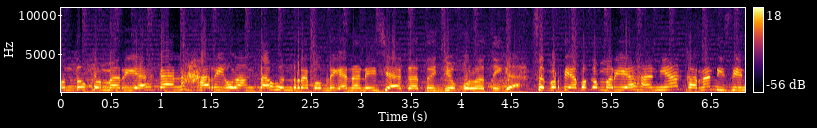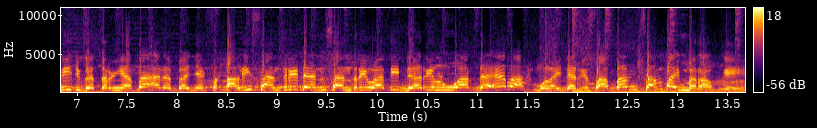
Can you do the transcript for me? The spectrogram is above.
untuk memeriahkan Hari Ulang Tahun Republik Indonesia ke-73. Seperti apa kemeriahannya? Karena di sini juga ternyata ada banyak sekali santri dan santriwati dari luar daerah, mulai dari Sabang sampai Merauke.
